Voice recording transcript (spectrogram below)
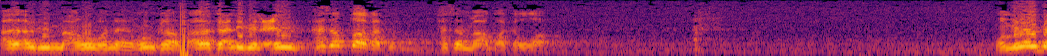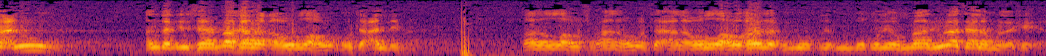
على الأمر بالمعروف والنهي عن المنكر على تعليم العلم حسب طاقتك حسب ما أعطاك الله. ومن المعلوم أن الإنسان ما خلقه الله متعلما. قال الله سبحانه وتعالى والله خلقكم من بطون أمهاتكم لا تعلمون شيئا.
